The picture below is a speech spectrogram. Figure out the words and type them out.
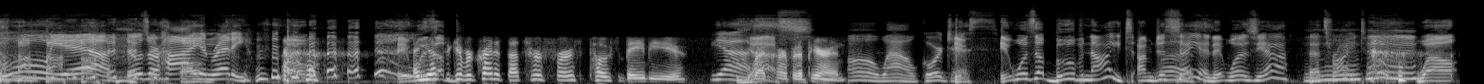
Oh yeah, those are high and ready. It And you have a- to give her credit. That's her first post baby Yeah. Yeah. red Yes. carpet appearance. Oh wow, gorgeous. It was a boob night. I'm just Was. saying. It was, yeah, that's Mm-hmm. right. well,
